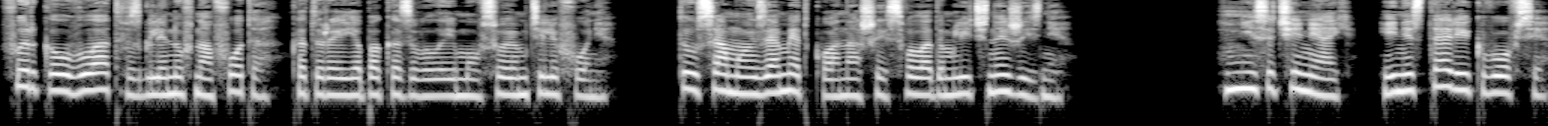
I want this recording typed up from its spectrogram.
Фыркал Влад, взглянув на фото, которое я показывала ему в своем телефоне. Ту самую заметку о нашей с Владом личной жизни. «Не сочиняй, и не старик вовсе»,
